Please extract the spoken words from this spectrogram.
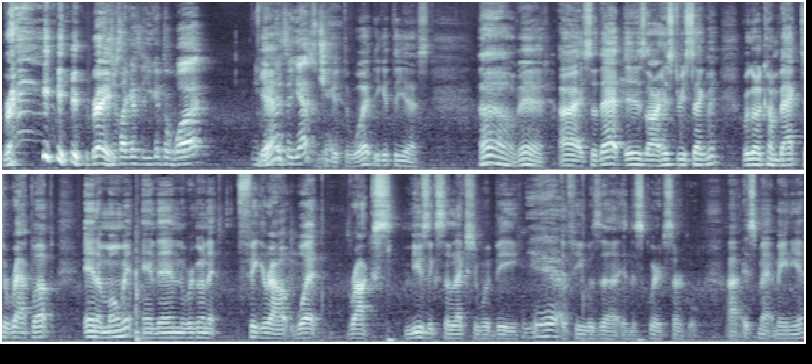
right, right. Just like it's, you get the what, you yeah, get, it's a yes You get the what? You get the yes. Oh man! All right, so that is our history segment. We're gonna come back to wrap up in a moment, and then we're gonna figure out what Rock's music selection would be Yeah. if he was uh, in the squared circle. Uh, it's Matt Mania.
